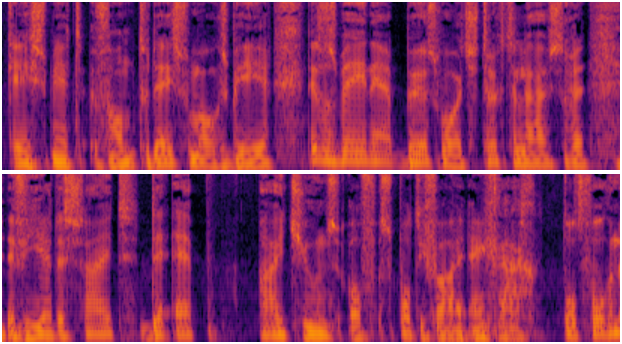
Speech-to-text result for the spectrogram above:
Kees Smit van Today's Vermogensbeheer. Dit was BNR Beurswatch. Terug te luisteren via de site, de app, iTunes of Spotify. En graag tot volgende week.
